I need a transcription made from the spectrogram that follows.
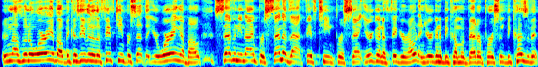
There's nothing to worry about because even in the 15% that you're worrying about, 79% of that 15% you're going to figure out and you're going to become a better person because of it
